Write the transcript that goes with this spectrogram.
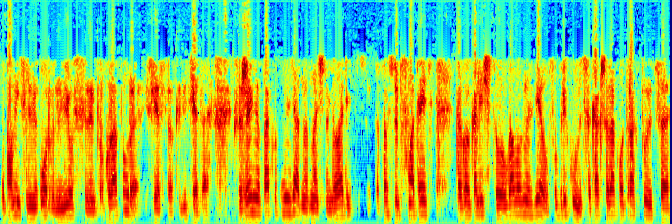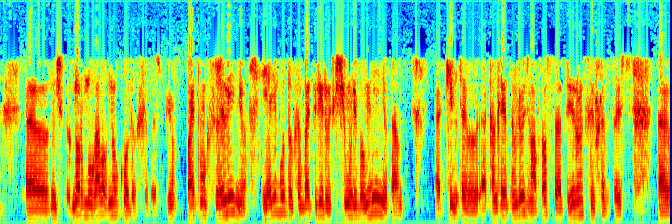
дополнительными органами и офисами прокуратуры и Следственного комитета, к сожалению, так вот нельзя однозначно говорить. Достаточно посмотреть, какое количество уголовных дел фабрикуется, как широко трактуется э, значит, норма уголовного кодекса. То есть, поэтому, к сожалению, я не буду как бы апеллировать к чему-либо мнению там, каким-то конкретным людям, а просто оперирую цифрами. То есть э,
